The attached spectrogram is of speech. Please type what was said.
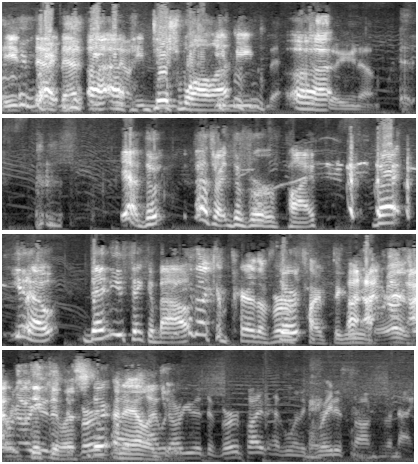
He's, right. that, that, uh, uh, no, he means- Dishwalla. He means that, Uh, just so you know. Yeah, the, that's right, the Verve pipe. But you know, then you think How about would I compare the There- Verve pipe to Green Day? That is I a would argue that the ridiculous Verve Pipe, I would argue that the Verve Pipe have one of the greatest songs of the '90s.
